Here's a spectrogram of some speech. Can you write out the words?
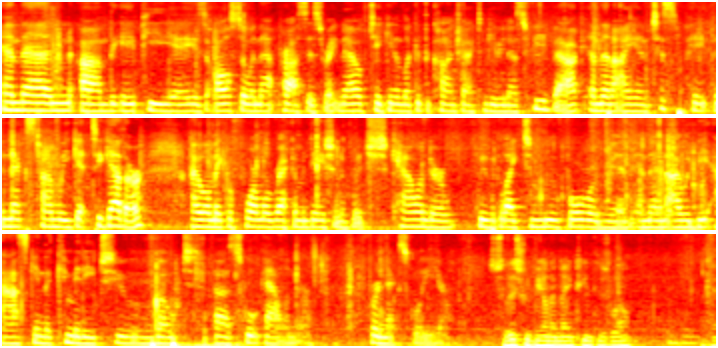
And then um, the APEA is also in that process right now of taking a look at the contract and giving us feedback. And then I anticipate the next time we get together, I will make a formal recommendation of which calendar we would like to move forward with. And then I would be asking the committee to vote uh, school calendar for next school year. So this would be on the 19th as well? Okay.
